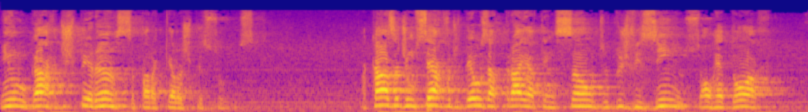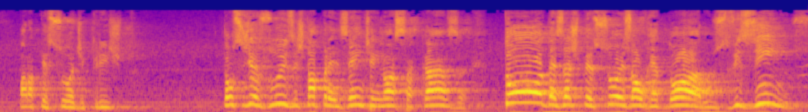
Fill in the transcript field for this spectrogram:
em um lugar de esperança para aquelas pessoas. A casa de um servo de Deus atrai a atenção de, dos vizinhos ao redor para a pessoa de Cristo. Então, se Jesus está presente em nossa casa, todas as pessoas ao redor, os vizinhos,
